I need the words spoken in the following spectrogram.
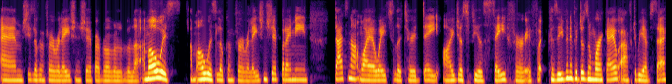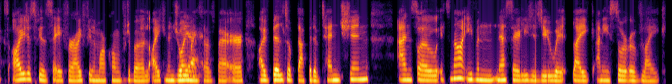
um she's looking for a relationship," or blah blah blah blah. I'm always, I'm always looking for a relationship, but I mean, that's not why I wait till the third date. I just feel safer if, because even if it doesn't work out after we have sex, I just feel safer. I feel more comfortable. I can enjoy Yeah. myself better. I've built up that bit of tension. And so it's not even necessarily to do with like any sort of like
